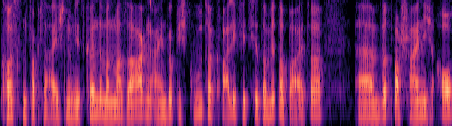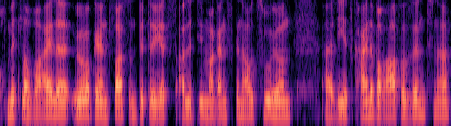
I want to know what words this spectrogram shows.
Kostenvergleichen. Und jetzt könnte man mal sagen, ein wirklich guter, qualifizierter Mitarbeiter äh, wird wahrscheinlich auch mittlerweile irgendwas, und bitte jetzt alle, die mal ganz genau zuhören, äh, die jetzt keine Berater sind, ne,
